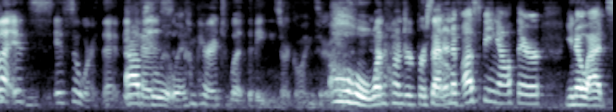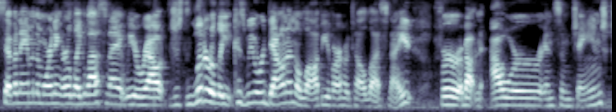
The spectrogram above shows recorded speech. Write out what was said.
But it's it's so worth it because Absolutely. compared to what the babies are going through. Oh, it's 100%. nothing. And if us being out there, you know, at 7 a.m. in the morning, or like last night, we were out just literally because we were down in the lobby of our hotel last night for about an hour and some change.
